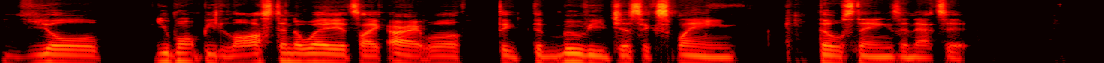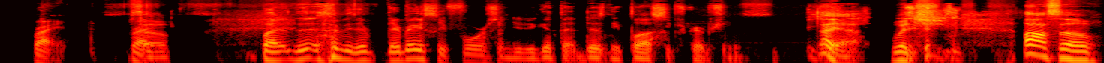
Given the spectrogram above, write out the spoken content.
you'll you won't be lost in a way. It's like, all right, well, the the movie just explained those things, and that's it. right right So, but i mean they're, they're basically forcing you to get that disney plus subscription oh yeah. Which also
